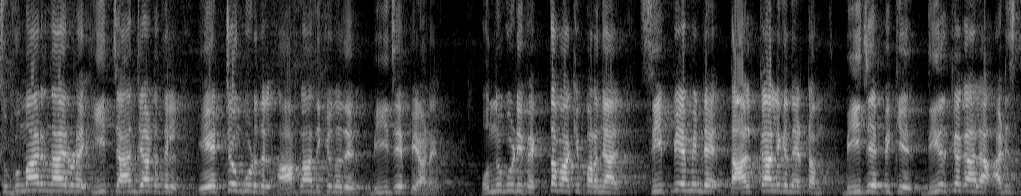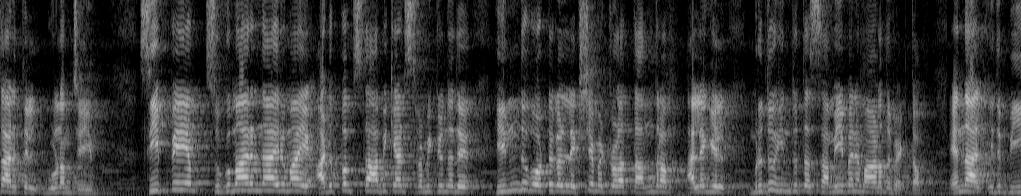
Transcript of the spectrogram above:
സുകുമാരൻ നായരുടെ ഈ ചാഞ്ചാട്ടത്തിൽ ഏറ്റവും കൂടുതൽ ആഹ്ലാദിക്കുന്നത് ബി ജെ പി ആണ് ഒന്നുകൂടി വ്യക്തമാക്കി പറഞ്ഞാൽ സി പി എമ്മിന്റെ താൽക്കാലിക നേട്ടം ബി ജെ പിക്ക് ദീർഘകാല അടിസ്ഥാനത്തിൽ ഗുണം ചെയ്യും. സി പി എം സുകുമാരൻ നായരുമായി അടുപ്പം സ്ഥാപിക്കാൻ ശ്രമിക്കുന്നത് ഹിന്ദു വോട്ടുകൾ ലക്ഷ്യമിട്ടുള്ള തന്ത്രം അല്ലെങ്കിൽ മൃദു ഹിന്ദുത്വ സമീപനമാണെന്ന് വ്യക്തം. എന്നാൽ ഇത് ബി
